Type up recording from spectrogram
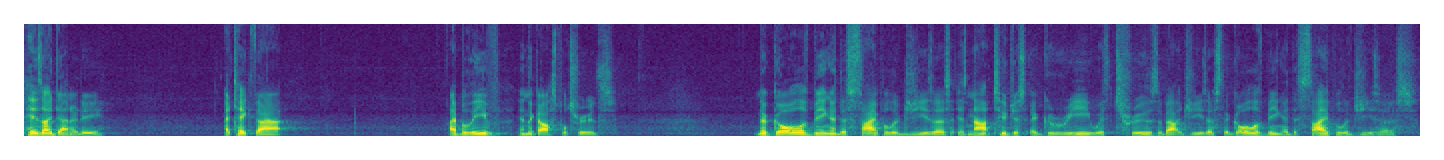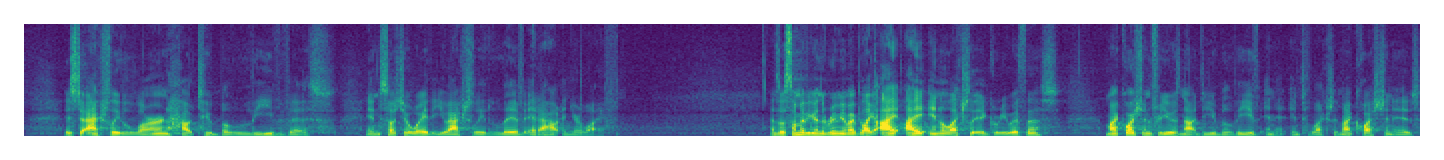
His identity, I take that. I believe in the gospel truths. The goal of being a disciple of Jesus is not to just agree with truths about Jesus. The goal of being a disciple of Jesus is to actually learn how to believe this in such a way that you actually live it out in your life. And so some of you in the room, you might be like, I, I intellectually agree with this. My question for you is not, do you believe in it intellectually? My question is,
